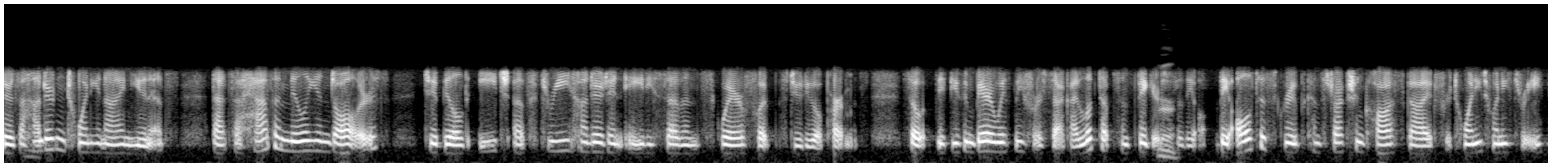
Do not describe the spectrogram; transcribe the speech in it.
There's 129 units. That's a half a million dollars to build each of 387 square foot studio apartments. So, if you can bear with me for a sec, I looked up some figures. Sure. So, the, the Altus Group Construction Cost Guide for 2023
